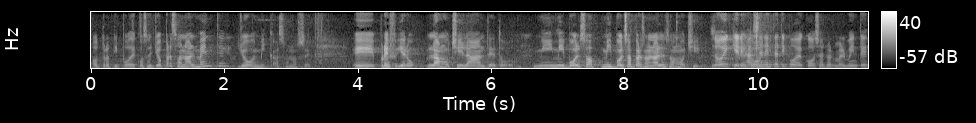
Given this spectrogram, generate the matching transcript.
otro tipo de cosas. Yo personalmente, yo en mi caso, no sé, eh, prefiero la mochila ante todo. Mi, mi bolso, mis bolsas personales son mochilas. No, y quienes hacen este tipo de cosas normalmente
